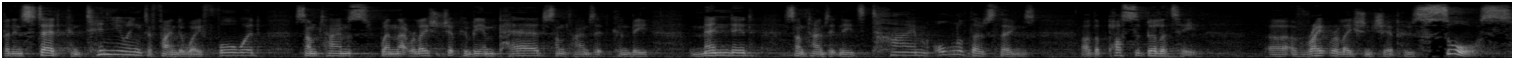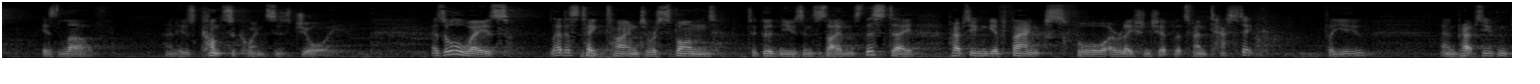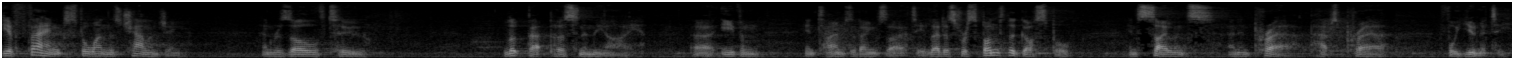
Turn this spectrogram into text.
but instead continuing to find a way forward. Sometimes, when that relationship can be impaired, sometimes it can be mended, sometimes it needs time. All of those things are the possibility uh, of right relationship whose source is love and whose consequence is joy. As always, let us take time to respond to good news in silence. This day, perhaps you can give thanks for a relationship that's fantastic for you, and perhaps you can give thanks for one that's challenging and resolve to look that person in the eye, uh, even in times of anxiety. Let us respond to the gospel in silence and in prayer, perhaps prayer for unity.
